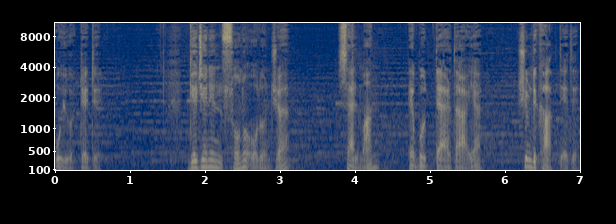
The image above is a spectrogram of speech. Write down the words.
uyu dedi. Gecenin sonu olunca Selman Ebu Derda'ya şimdi kalk dedi.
